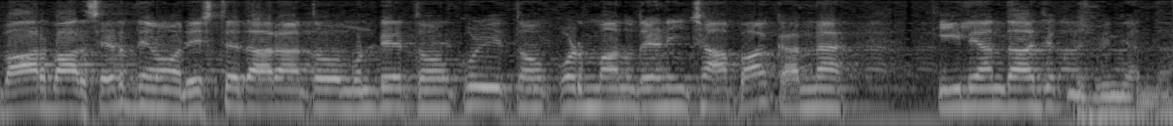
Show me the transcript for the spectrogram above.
ਬਾਰ-ਬਾਰ ਸਿੱਟਦੇ ਹੋ ਰਿਸ਼ਤੇਦਾਰਾਂ ਤੋਂ, ਮੁੰਡੇ ਤੋਂ, ਕੁੜੀ ਤੋਂ, ਕੁੜਮਾਂ ਨੂੰ ਦੇਣੀ ਛਾਪਾ ਕਰਨਾ। ਕੀ ਲਿਆਂਦਾ ਅੱਜ? ਕੁਝ ਵੀ ਨਹੀਂ ਲਿਆਂਦਾ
